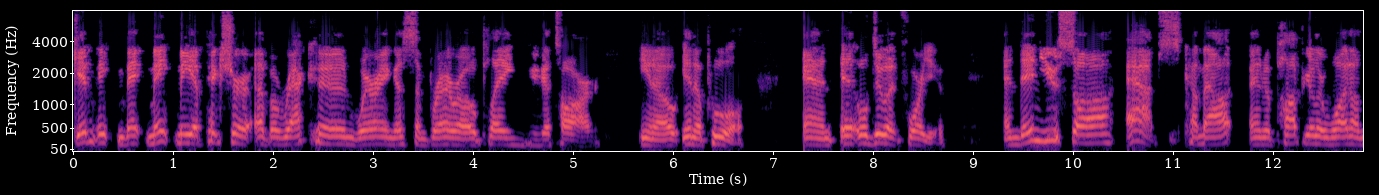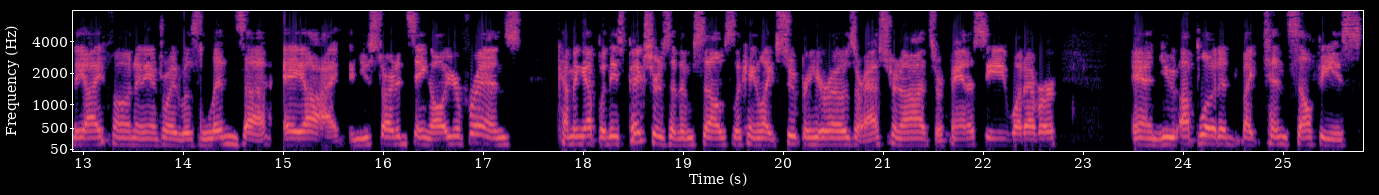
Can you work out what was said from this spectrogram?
give me make, make me a picture of a raccoon wearing a sombrero playing a guitar, you know, in a pool, and it will do it for you. And then you saw apps come out, and a popular one on the iPhone and Android was Lensa AI, and you started seeing all your friends coming up with these pictures of themselves looking like superheroes or astronauts or fantasy whatever and you uploaded like 10 selfies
